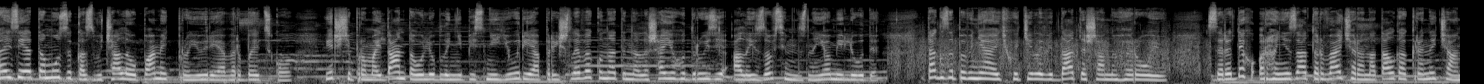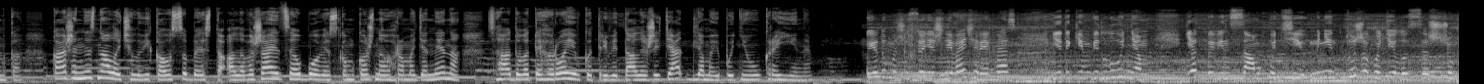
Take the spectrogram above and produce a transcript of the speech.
Поезія та музика звучали у пам'ять про Юрія Вербицького. Вірші про майдан та улюблені пісні Юрія прийшли виконати не лише його друзі, але й зовсім незнайомі люди. Так запевняють, хотіли віддати шану герою. Серед них організатор вечора Наталка Криничанка каже, не знала чоловіка особисто, але вважає це обов'язком кожного громадянина згадувати героїв, котрі віддали життя для майбутнього України. Я думаю, що сьогоднішній вечір якраз є таким відлунням, як би він сам хотів. Мені дуже хотілося, щоб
